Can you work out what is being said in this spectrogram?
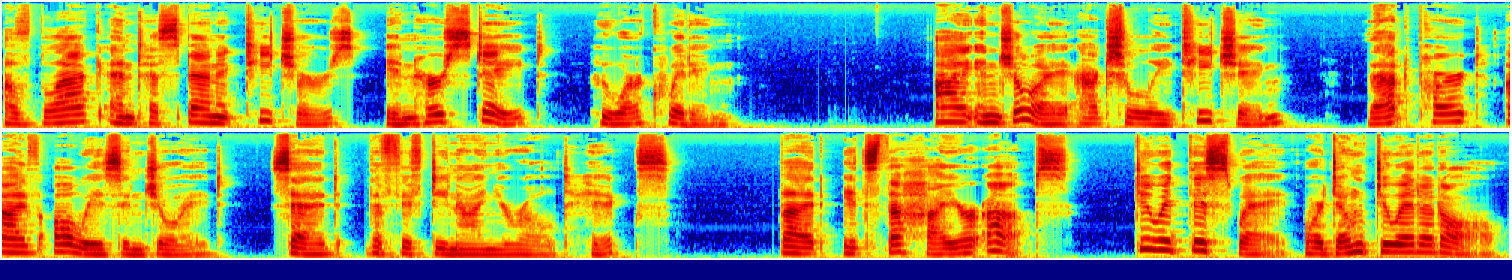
of Black and Hispanic teachers in her state who are quitting. I enjoy actually teaching. That part I've always enjoyed, said the 59 year old Hicks. But it's the higher ups. Do it this way or don't do it at all.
